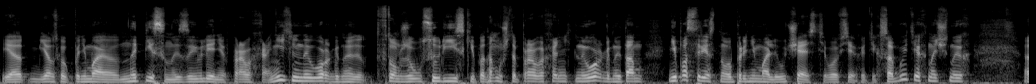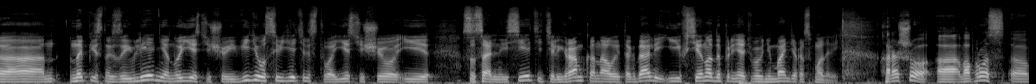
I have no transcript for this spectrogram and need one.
я насколько понимаю, написанные заявления в правоохранительные органы, в том же Уссурийске, потому что правоохранительные органы там непосредственно принимали участие во всех этих событиях ночных, э, написаны заявления, но есть еще и видеосвидетельства, есть еще и социальные сети, телеграм-каналы и так далее, и все надо принять во внимание, рассмотреть. Хорошо, а, вопрос э,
